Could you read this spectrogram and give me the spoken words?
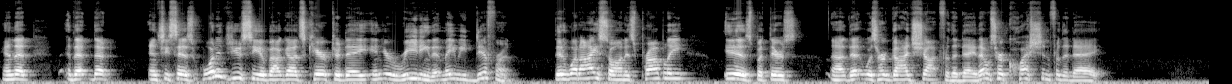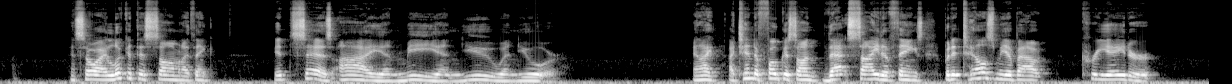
And that that that and she says, "What did you see about God's character today in your reading that may be different than what I saw?" And it's probably is, but there's uh, that was her God shot for the day. That was her question for the day. And so I look at this psalm and I think, it says I and me and you and your. And I, I tend to focus on that side of things, but it tells me about Creator,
